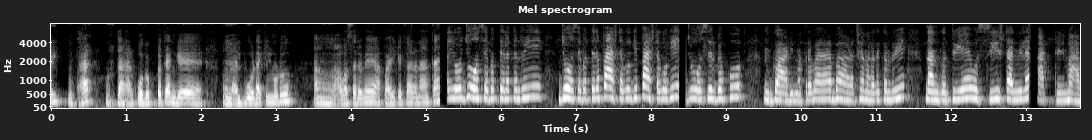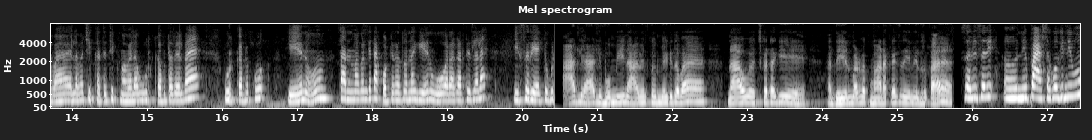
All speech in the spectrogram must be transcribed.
ಏಯ್ ಬಾ. ಹೋಗ್ಬೇಕು ಕತೆ ಹಂಗೆ. ಅಲ್ಲಿ ಬೋರ್ಡ್ ಹಾಕಿಲ್ಲ ನೋಡು. ಅವಸರವೇ ಅಪಾಯಕ್ಕೆ ಕಾರಣ ಅಂತ. ಅಯ್ಯೋ ಜೋಸೆ ಬತ್ತಿಲ್ಲ ಕಣ್ರಿ. ಜೋಸೆ ಬತ್ತಿಲ್ಲ. ಫಾಸ್ಟಾಗಿ ಹೋಗಿ ಫಾಸ್ಟಾಗಿ ಹೋಗಿ. ಜೋಸ್ ಇರಬೇಕು. ಗಾಡಿ ಮಾತ್ರ ಭಾಳ ಚೆನ್ನಾಗದೆ ಕಣ್ರಿ. ನನ್ಗಂತೂ ಹುಸಿ ಇಷ್ಟ ಆಗಿಲ್ಲ ಅತ್ತೆ ಮಾವ ಎಲ್ಲವ ಚಿಕ್ಕತ್ತೆ ಚಿಕ್ಕ ಮಾವ ಎಲ್ಲ ಉರ್ಕೋಬೇಕು ಏನು? ತನ್ನ ಮಗನಿಗೆ ತಕೊಟ್ಟಿರೋದು ನನಗೆ ಏನು ಓವರಾಗತ್ತಿಲ್ಲಲ್ಲ ಈಗ ಸರಿ ಆಯ್ತು ಬಿಡಿ. ಆಡ್ಲಿ ಆಡ್ಲಿ ಬೊಮ್ಮಿ ನಾವೇನು ಕಮ್ಮಿ ಆಗಿದವ? ನಾವು ಹೆಚ್ಚುಕಟ್ಟಾಗಿ ಅದೇನು ಮಾಡ್ಬೇಕು? ಮಾಡೋಕ್ಕಾಯ್ತದೆ ಏನಿದ್ರು ಕಾ ಸರಿ ಸರಿ. ನೀವು ಫಾಸ್ಟಾಗಿ ಹೋಗಿ ನೀವು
